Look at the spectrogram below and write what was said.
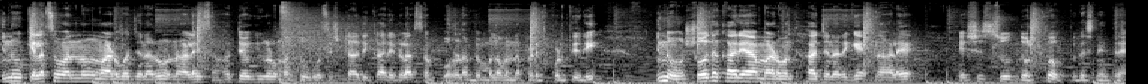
ಇನ್ನು ಕೆಲಸವನ್ನು ಮಾಡುವ ಜನರು ನಾಳೆ ಸಹೋದ್ಯೋಗಿಗಳು ಮತ್ತು ವರಿಷ್ಠಾಧಿಕಾರಿಗಳ ಸಂಪೂರ್ಣ ಬೆಂಬಲವನ್ನು ಪಡೆದುಕೊಳ್ತೀರಿ. ಇನ್ನು ಶೋಧ ಕಾರ್ಯ ಮಾಡುವಂತಹ ಜನರಿಗೆ ನಾಳೆ ಯಶಸ್ಸು ದೊರೆತು ಹೋಗ್ತದೆ ಸ್ನೇಹಿತರೆ.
